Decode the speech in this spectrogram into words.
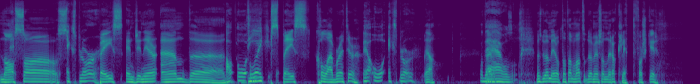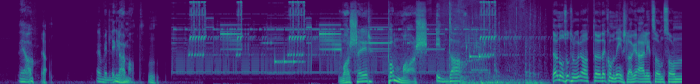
NASA Explorer. Space Engineer and uh, og- og Deep og Space Collaborator. Ja, og Explorer. Ja. Og det er jeg også. Mens du er mer opptatt av mat, du er mer sånn raclettforsker. Ja, Ja. jeg er veldig glad i mat. Hva skjer på Mars i dag? Det er jo noen som tror at eh, det kommende innslaget er litt sånn som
